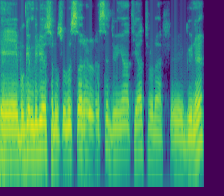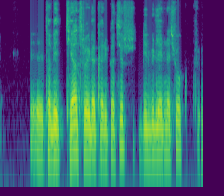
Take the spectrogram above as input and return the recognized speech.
Ee, bugün biliyorsunuz Uluslararası Dünya Tiyatrolar e, Günü. E, tabii tiyatro ile karikatür birbirlerine çok e,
